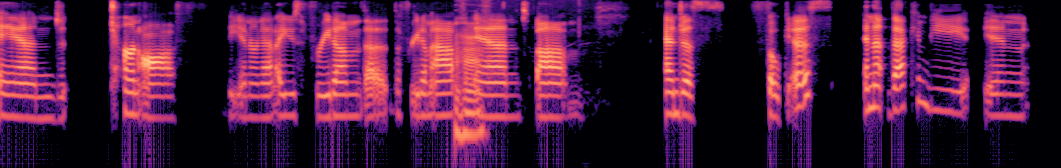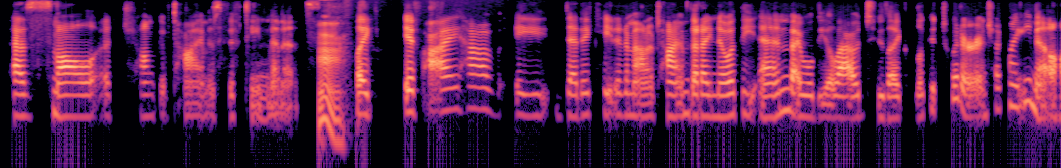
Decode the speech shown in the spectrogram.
and turn off the internet. I use Freedom, the the Freedom app, Mhm. and um, and just focus. And that, that can be in as small a chunk of time as 15 minutes. Hmm. Like if I have a dedicated amount of time that I know at the end I will be allowed to like look at Twitter and check my email,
